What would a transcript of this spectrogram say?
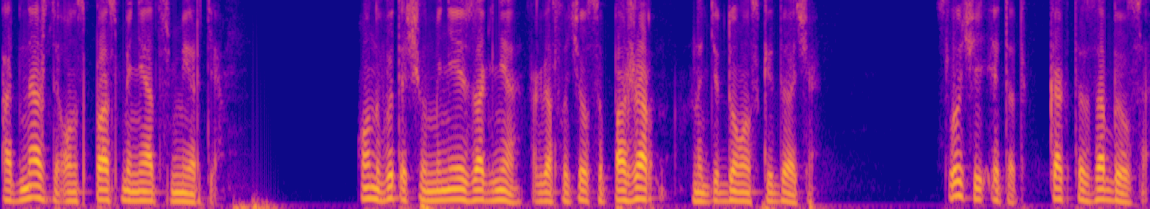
Однажды он спас меня от смерти. Он вытащил меня из огня, когда случился пожар на дедомовской даче. Случай этот как-то забылся.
